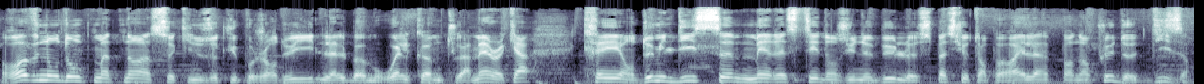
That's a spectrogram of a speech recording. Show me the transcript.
Revenons donc maintenant à ce qui nous occupe aujourd'hui, l'album Welcome to America, créé en 2010 mais resté dans une bulle spatio-temporelle pendant plus de 10 ans.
